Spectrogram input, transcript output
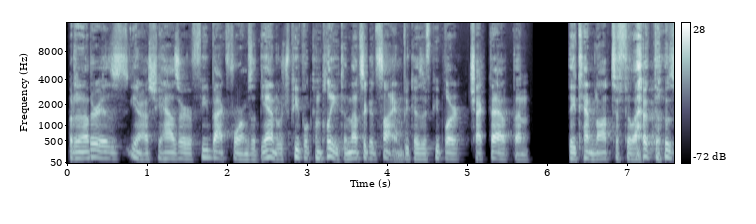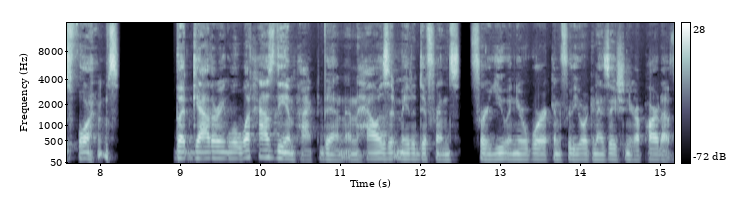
but another is, you know, she has her feedback forms at the end, which people complete. And that's a good sign because if people are checked out, then they tend not to fill out those forms. But gathering, well, what has the impact been and how has it made a difference for you and your work and for the organization you're a part of?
